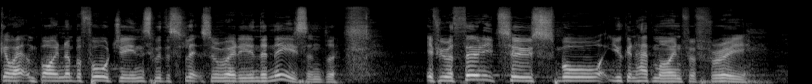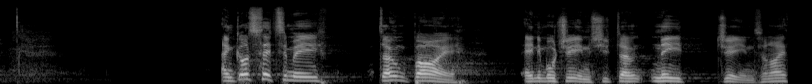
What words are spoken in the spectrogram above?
go out and buy number four jeans with the slits already in the knees. And uh, if you're a 32 small, you can have mine for free. And God said to me, Don't buy any more jeans. You don't need jeans. And I,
